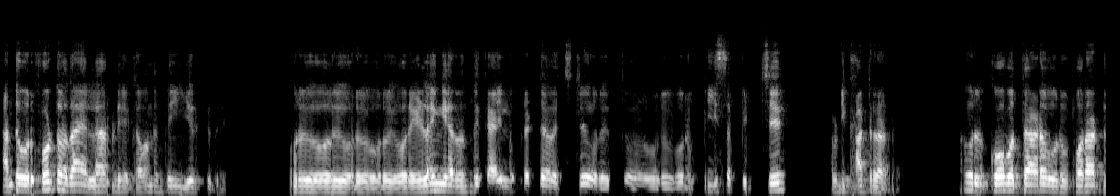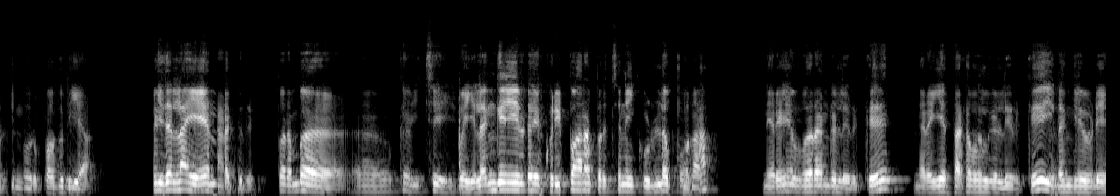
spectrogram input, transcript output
அந்த ஒரு போட்டோ தான் எல்லாருடைய கவனத்தையும் ஈர்க்குது. ஒரு ஒரு ஒரு ஒரு ஒரு இளைஞர் வந்து கையில பிரெட்டை வச்சுட்டு ஒரு ஒரு ஒரு பீஸ பிச்சு அப்படி காட்டுறாரு. ஒரு கோபத்தாட ஒரு போராட்டத்தின் ஒரு பகுதியா? இதெல்லாம் ஏன் நடக்குது? இப்ப ரொம்ப இப்ப இலங்கையுடைய குறிப்பான பிரச்சனைக்கு உள்ள போனா நிறைய விவரங்கள் இருக்கு நிறைய தகவல்கள் இருக்கு. இலங்கையுடைய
